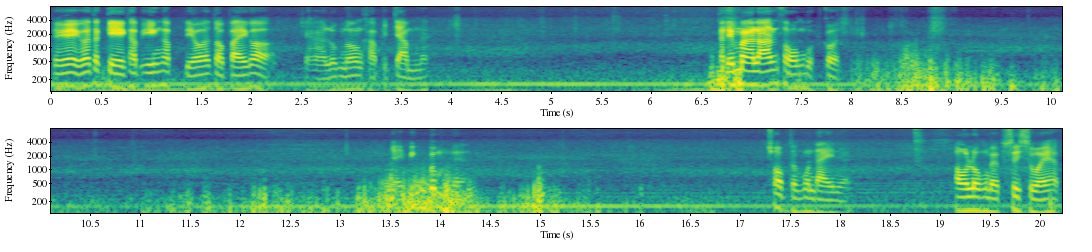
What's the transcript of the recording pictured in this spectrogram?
เอ้ก็ตะเกขับเองครับ เดี๋ยวต่อไปก็จะหาลูกน้องขับประจำนะ นนี้มาร้านสองบทก่อน ใหญ่บิ๊กบึ้มเลย ชอบตรงบนไดเนี่ย เอาลงแบบสวยๆครับ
